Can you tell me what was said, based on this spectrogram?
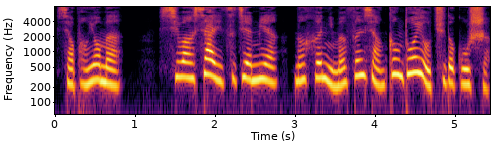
小朋友们！希望下一次见面能和你们分享更多有趣的故事。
